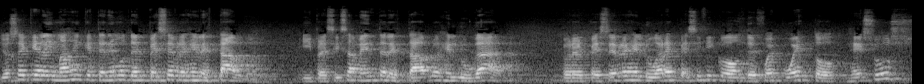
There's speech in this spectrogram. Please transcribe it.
Yo sé que la imagen que tenemos del pesebre es el establo, y precisamente el establo es el lugar, pero el pesebre es el lugar específico donde fue puesto Jesús.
